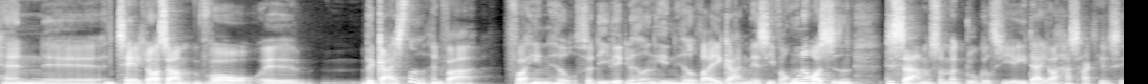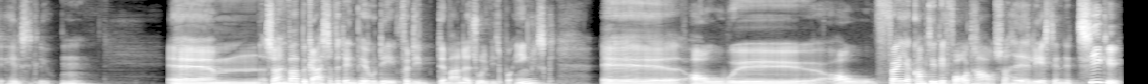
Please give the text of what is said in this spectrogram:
han, øh, han talte også om, hvor øh, begejstret han var for henhed, fordi i virkeligheden henhed var i gang med at sige for 100 år siden det samme, som McDougall siger i dag, og har sagt hele, hele sit liv. Mm. Øhm, så han var begejstret for den PhD, fordi det var naturligvis på engelsk, Øh, og, øh, og før jeg kom til det foredrag, så havde jeg læst en artikel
